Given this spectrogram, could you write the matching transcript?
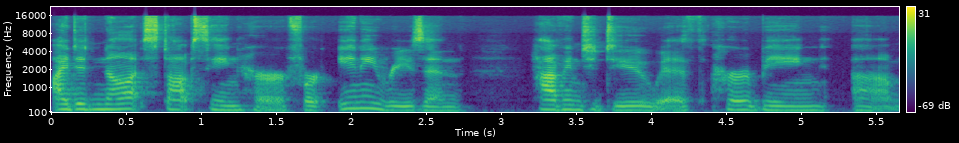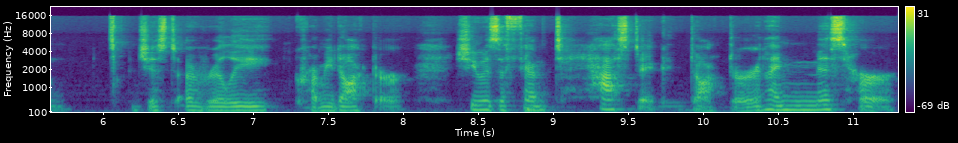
I did not stop seeing her for any reason having to do with her being um, just a really crummy doctor. She was a fantastic doctor, and I miss her.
